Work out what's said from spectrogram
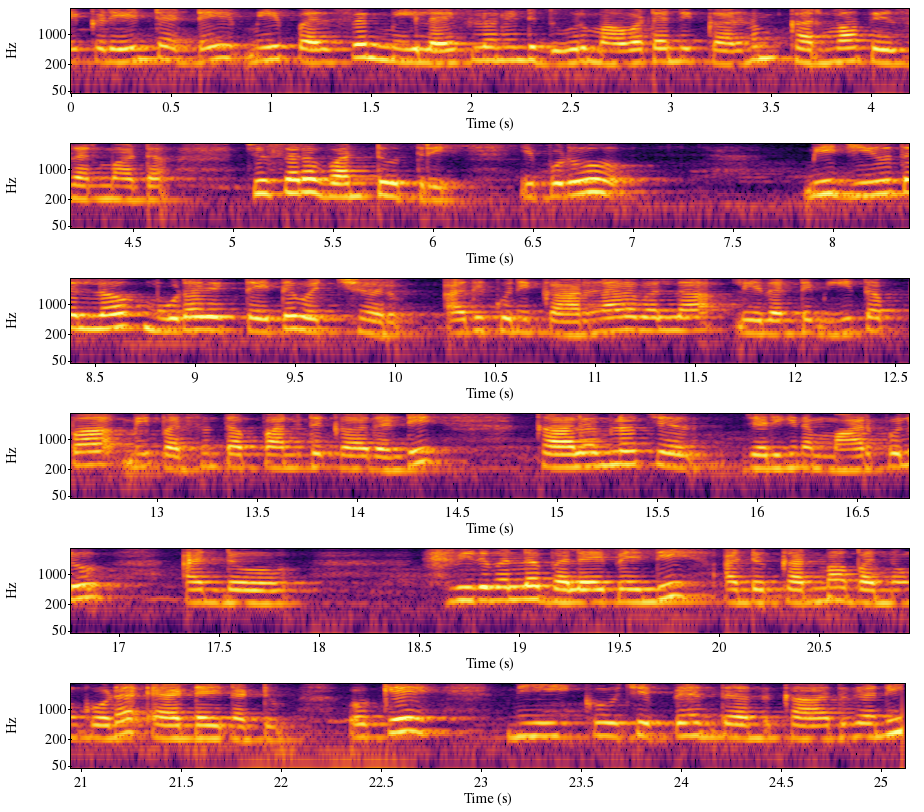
ఇక్కడ ఏంటంటే మీ పర్సన్ మీ లైఫ్లో నుండి దూరం అవ్వటానికి కారణం కర్మ పేజ్ అనమాట చూసారా? One two three. ఇప్పుడు మీ జీవితంలో మూడో వ్యక్తి అయితే వచ్చారు. అది కొన్ని కారణాల వల్ల లేదంటే మీ తప్ప మీ పర్సన్ తప్ప అనేది కాదండి. కాలంలో జరిగిన మార్పులు అండ్ వీధి వల్ల బలైపోయింది అండ్ కర్మ బంధం కూడా యాడ్ అయినట్టు. ఓకే? మీకు చెప్పేంత కాదు కానీ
